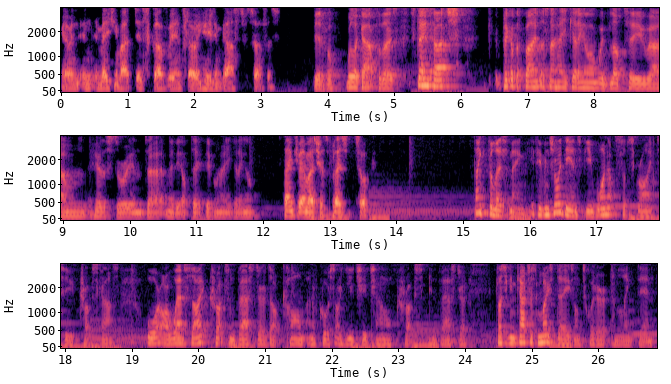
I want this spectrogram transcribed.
you know, in, in, in making that discovery and flowing helium gas to surface. Beautiful. We'll look out for those. Stay in touch. Pick up the phone. Let us know how you're getting on. We'd love to um, hear the story and uh, maybe update people on how you're getting on. Thank you very much. It was a pleasure to talk. Thank you for listening. If you've enjoyed the interview, why not subscribe to Cruxcast or our website, cruxinvestor.com, and of course our YouTube channel, Crux Investor. Plus, you can catch us most days on Twitter and LinkedIn.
